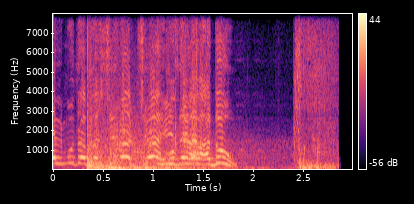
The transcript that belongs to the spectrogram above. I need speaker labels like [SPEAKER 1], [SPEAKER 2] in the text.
[SPEAKER 1] المتفجرات جاهزة
[SPEAKER 2] قتل العدو.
